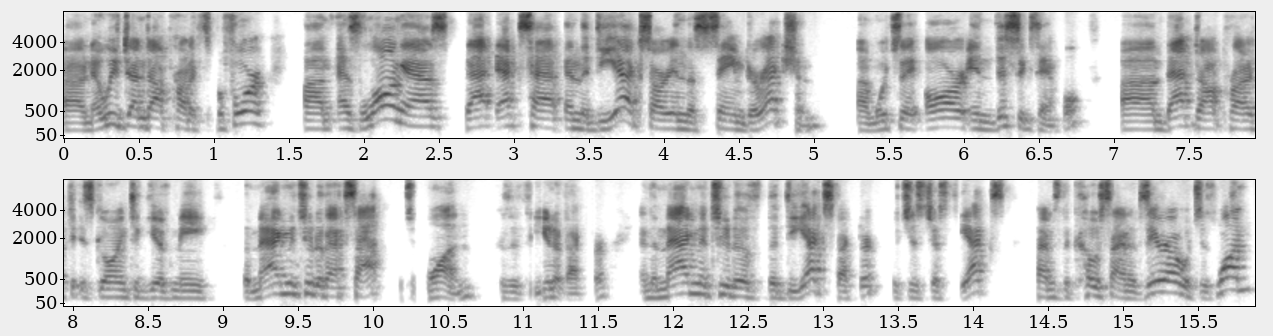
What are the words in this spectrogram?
Uh, now we've done dot products before, um, as long as that x hat and the dx are in the same direction, um, which they are in this example, um, that dot product is going to give me the magnitude of x hat, which is one, because it's a unit vector, and the magnitude of the dx vector, which is just dx, times the cosine of zero, which is one,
